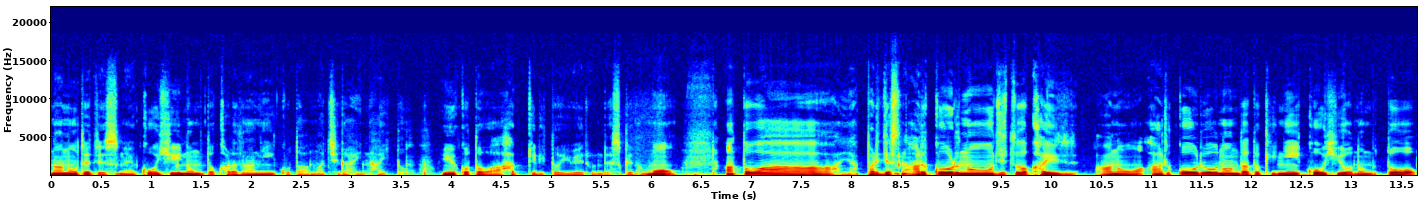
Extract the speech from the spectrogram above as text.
なのでですねコーヒー飲むと体にいいことは間違いないということははっきりと言えるんですけどもあとはやっぱりですねアルコールの実はあのアルコールを飲んだ時にコーヒーを飲むと、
